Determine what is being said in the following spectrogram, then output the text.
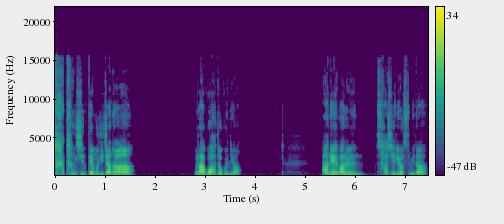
다 당신 때문이잖아. 라고 하더군요. 아내의 말은 사실이었습니다.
